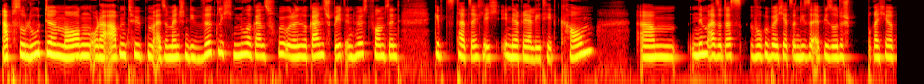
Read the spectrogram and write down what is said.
Absolute Morgen- oder Abendtypen, also Menschen, die wirklich nur ganz früh oder nur ganz spät in Höchstform sind, gibt es tatsächlich in der Realität kaum. Ähm, nimm also das, worüber ich jetzt in dieser Episode spreche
